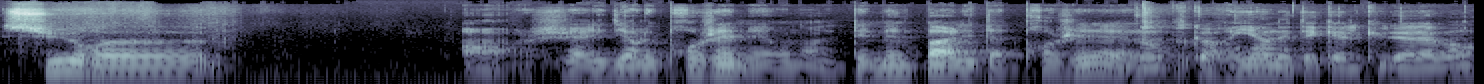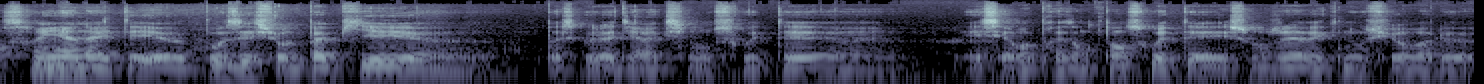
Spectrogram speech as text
sur, euh, j'allais dire le projet, mais on n'en était même pas à l'état de projet. Non, parce que rien n'était calculé à l'avance, rien n'a été euh, posé sur le papier, euh, parce que la direction souhaitait, et ses représentants souhaitaient échanger avec nous sur le,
